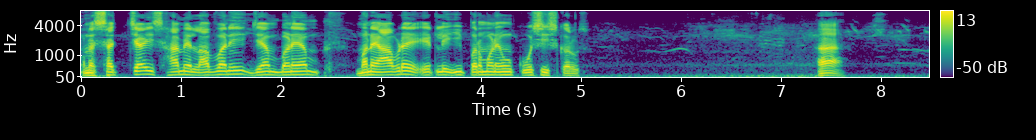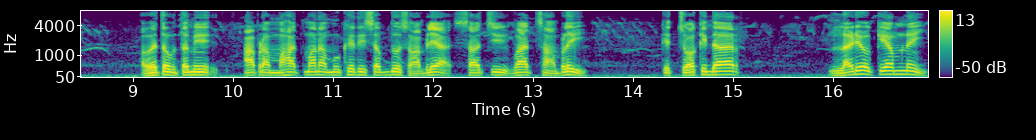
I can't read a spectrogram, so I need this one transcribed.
અને સચ્ચાઈ સામે લાવવાની જેમ બને એમ મને આવડે એટલી એ પ્રમાણે હું કોશિશ કરું છું હા હવે તો તમે આપણા મહાત્માના મુખેથી શબ્દો સાંભળ્યા, સાચી વાત સાંભળી કે ચોકીદાર લડ્યો કેમ નહીં?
